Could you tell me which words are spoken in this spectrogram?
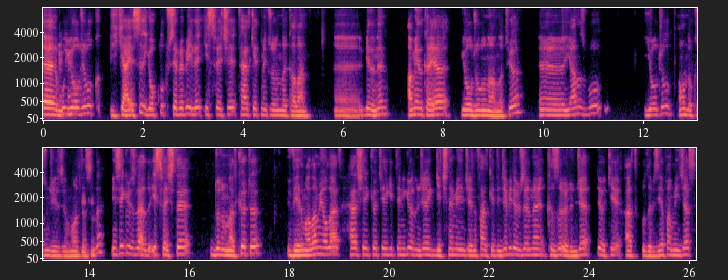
Ee, bu yolculuk hikayesi yokluk sebebiyle İsveç'i terk etmek zorunda kalan e, birinin Amerika'ya yolculuğunu anlatıyor. Ee, yalnız bu yolculuk 19. yüzyılın ortasında. 1800'lerde İsveç'te durumlar kötü. Verim alamıyorlar. Her şey kötüye gittiğini görünce, geçinemeyeceğini fark edince bir de üzerine kızı ölünce diyor ki artık burada biz yapamayacağız.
